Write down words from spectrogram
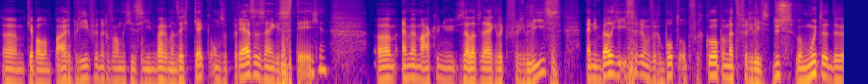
um, ik heb al een paar brieven ervan gezien, waar men zegt, kijk, onze prijzen zijn gestegen, Um, en wij maken nu zelfs eigenlijk verlies. En in België is er een verbod op verkopen met verlies. Dus we moeten de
